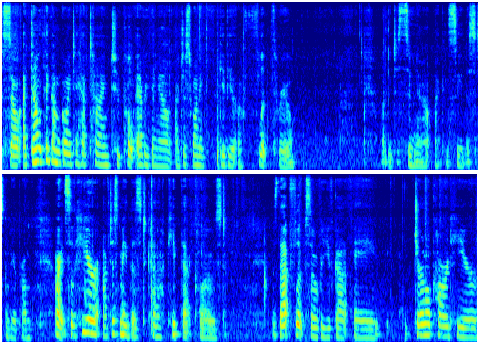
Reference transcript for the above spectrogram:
So I don't think I'm going to have time to pull everything out. I just want to give you a flip through. Let me just zoom out. I can see this is going to be a problem. Alright, so here I've just made this to kind of keep that closed. As that flips over, you've got a journal card here,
